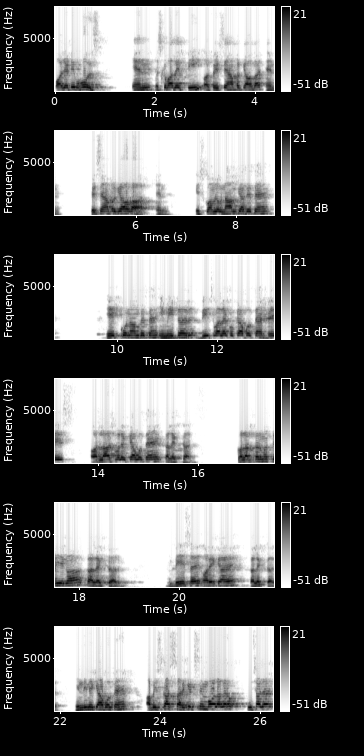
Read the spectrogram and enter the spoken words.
पॉजिटिव होल्स एन उसके बाद है पी और फिर से यहाँ पर क्या होगा? एन फिर से यहाँ पर क्या होगा? एन इसको हम लोग नाम क्या देते हैं? एक को नाम देते हैं इमीटर बीच वाले को क्या बोलते हैं? बेस और लास्ट वाले क्या बोलते हैं? कलेक्टर कलेक्टर मत कहिएगा कलेक्टर बेस है और एक क्या है? कलेक्टर हिंदी में क्या बोलते हैं? अब इसका सर्किट सिंबल अगर पूछा जाए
